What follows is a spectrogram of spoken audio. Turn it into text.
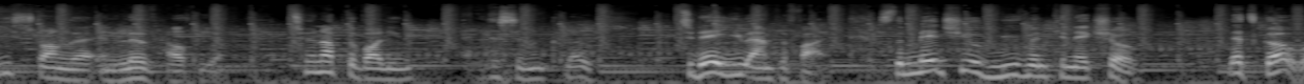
be stronger, and live healthier. Turn up the volume and listen close. Today, you amplify. It's the MedShield Movement Connect show. Let's go.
